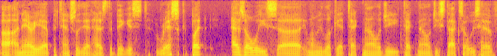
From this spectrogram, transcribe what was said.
uh, an area potentially that has the biggest risk. But as always, uh, when we look at technology, technology stocks always have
